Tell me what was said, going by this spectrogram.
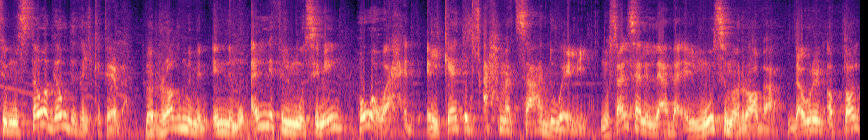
في مستوى جودة الكتابة بالرغم من إن مؤلف الموسمين هو واحد الكاتب أحمد سعد والي. مسلسل اللعبة الموسم الرابع دوري الأبطال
